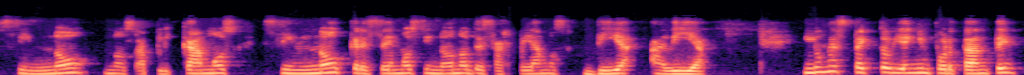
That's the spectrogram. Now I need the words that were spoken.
si no nos aplicamos, si no crecemos, si no nos desarrollamos día a día. Y un aspecto bien importante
